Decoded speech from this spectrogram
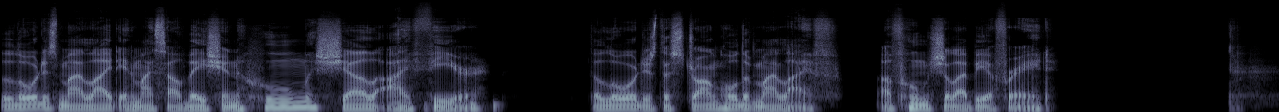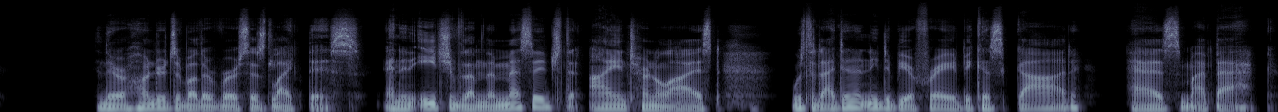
The Lord is my light and my salvation. Whom shall I fear? The Lord is the stronghold of my life. Of whom shall I be afraid? And there are hundreds of other verses like this. And in each of them, the message that I internalized was that I didn't need to be afraid because God has my back.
